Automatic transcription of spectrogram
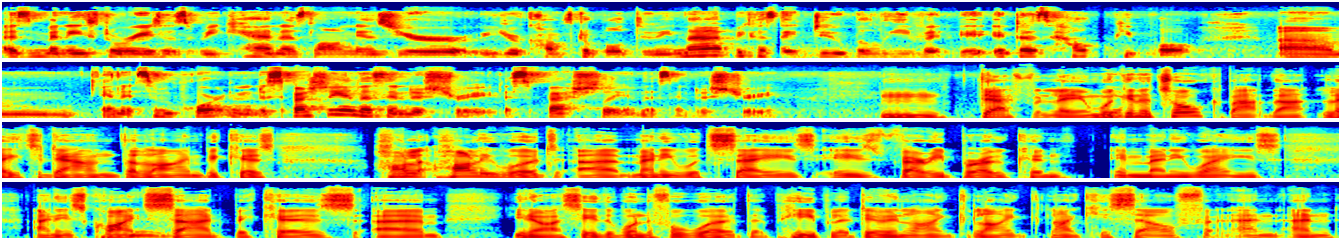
as many stories as we can, as long as you're you're comfortable doing that, because I do believe it it, it does help people, um, and it's important, especially in this industry, especially in this industry. Mm, definitely. And we're going to talk about that later down the line because Hol- Hollywood, uh, many would say, is, is very broken in many ways. And it's quite sad because um, you know I see the wonderful work that people are doing, like like like yourself, and and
